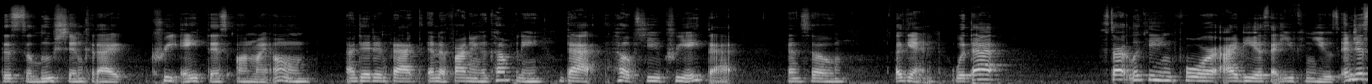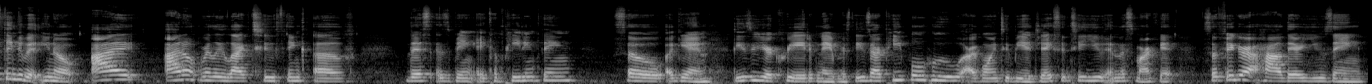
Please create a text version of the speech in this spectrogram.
this solution, could I create this on my own? I did in fact end up finding a company that helps you create that. And so again, with that, start looking for ideas that you can use. And just think of it, you know, I I don't really like to think of this as being a competing thing so, again, these are your creative neighbors. These are people who are going to be adjacent to you in this market. So, figure out how they're using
